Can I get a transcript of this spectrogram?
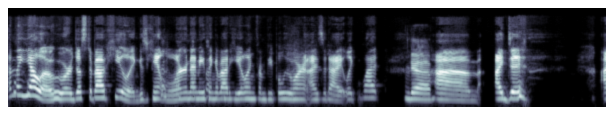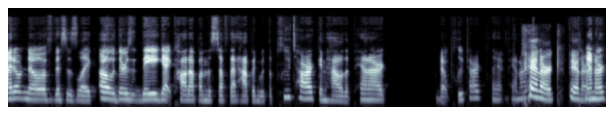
and the yellow who are just about healing because you can't learn anything about healing from people who aren't Aes Sedai. Like what? Yeah. Um, I did. I don't know if this is like, oh, there's they get caught up on the stuff that happened with the Plutarch and how the Panarch, no Plutarch, plant Panarch, Panarch. Panarch. Panarch.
